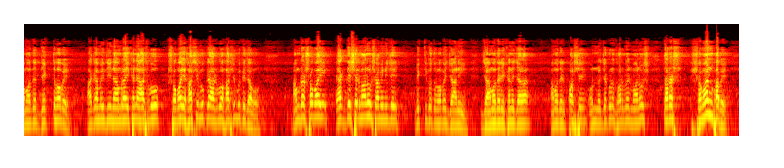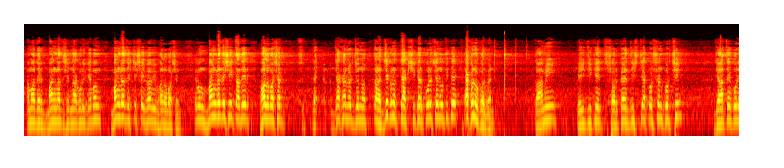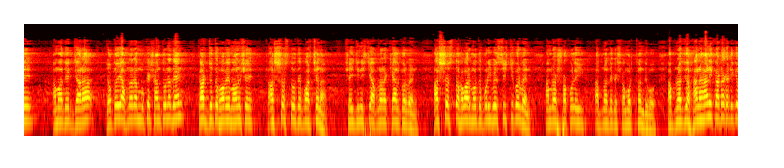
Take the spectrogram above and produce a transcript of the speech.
আমাদের দেখতে হবে। আগামী দিন আমরা এখানে আসব, সবাই হাসি মুখে আসব, হাসি মুখে যাব। আমরা সবাই এক দেশের মানুষ, আমি নিজে ব্যক্তিগতভাবে জানি যে আমাদের এখানে যারা আমাদের পাশে অন্য যে কোনো ধর্মের মানুষ, তারা সমানভাবে আমাদের বাংলাদেশের নাগরিক এবং বাংলাদেশকে সেইভাবেই ভালোবাসেন এবং বাংলাদেশেই তাদের ভালোবাসার দেখানোর জন্য তারা যে কোনো ত্যাগ স্বীকার করেছেন অতীতে, এখনও করবেন। তো আমি এই দিকে সরকারের দৃষ্টি আকর্ষণ করছি, যাতে করে আমাদের যারা যতই আপনারা মুখে সান্ত্বনা দেন, কার্যতভাবে মানুষে আশ্বস্ত হতে পারছে না, সেই জিনিসটি আপনারা খেয়াল করবেন। আশ্বস্ত হওয়ার মতো পরিবেশ সৃষ্টি করবেন, আমরা সকলেই আপনাদেরকে সমর্থন দেব। আপনারা যদি হানাহানি কাটাকাটিকে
